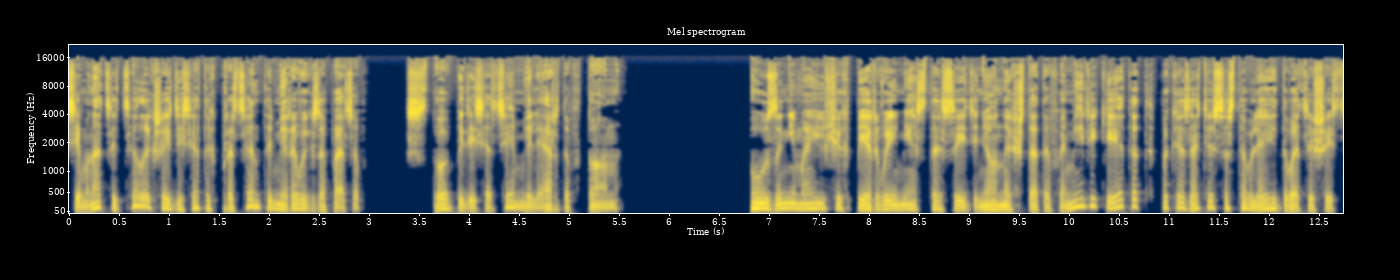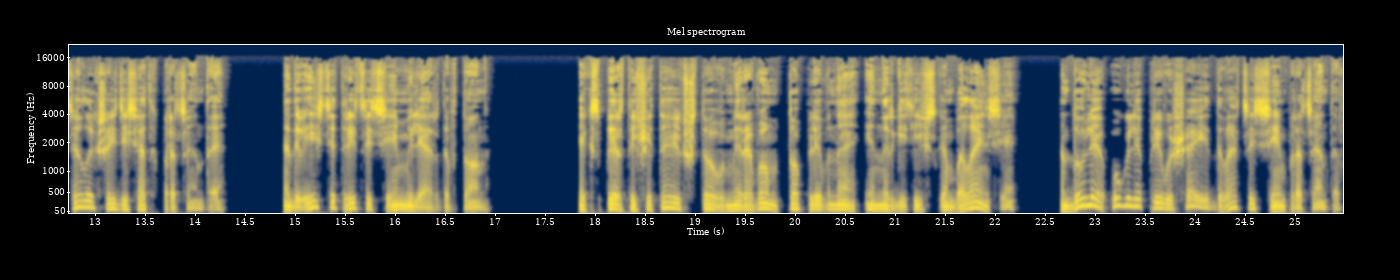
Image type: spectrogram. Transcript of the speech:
17,6% мировых запасов, 157 миллиардов тонн. У занимающих первое место Соединенных Штатов Америки этот показатель составляет 26,6%, 237 миллиардов тонн. Эксперты считают, что в мировом топливно-энергетическом балансе доля угля превышает 27%.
